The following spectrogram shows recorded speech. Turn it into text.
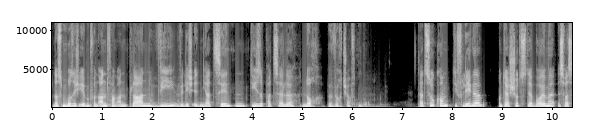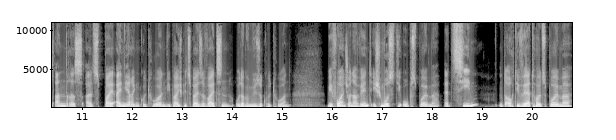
Und das muss ich eben von Anfang an planen. Wie will ich in Jahrzehnten diese Parzelle noch bewirtschaften. Dazu kommt die Pflege und der Schutz der Bäume ist was anderes als bei einjährigen Kulturen wie beispielsweise Weizen- oder Gemüsekulturen. Wie vorhin schon erwähnt, ich muss die Obstbäume erziehen und auch die Wertholzbäume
